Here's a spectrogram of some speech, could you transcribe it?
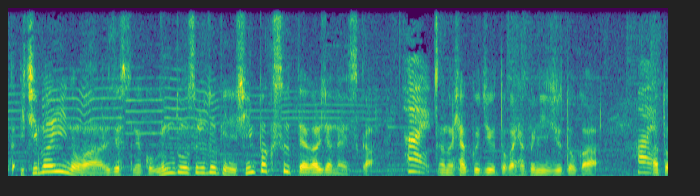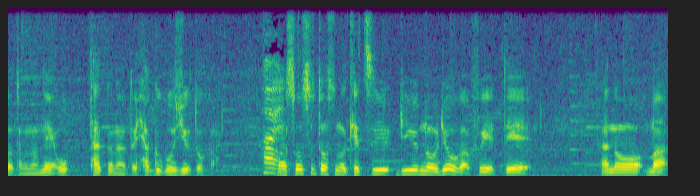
か一番いいのはあれですねこう運動するときに心拍数って上がるじゃないですか。はい。あの110とか120とか、はい。あとは多分ね高くなると150とか、はい、まあ、そうするとその血流の量が増えてあの、まあ、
